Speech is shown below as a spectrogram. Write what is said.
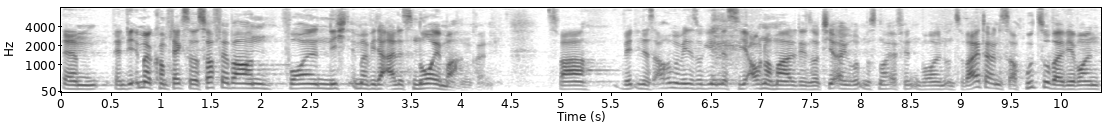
ähm, wenn wir immer komplexere Software bauen wollen, nicht immer wieder alles neu machen können. Zwar wird Ihnen das auch immer wieder so gehen, dass Sie auch nochmal den Sortieralgorithmus neu erfinden wollen und so weiter. Und das ist auch gut so, weil wir wollen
